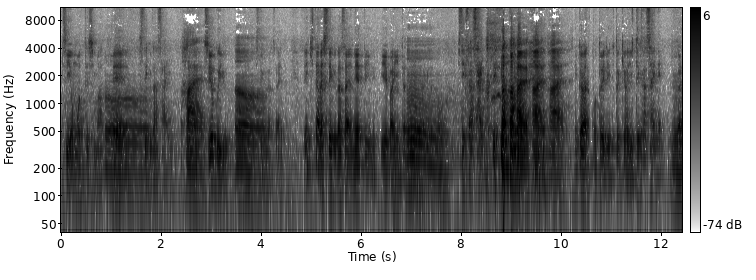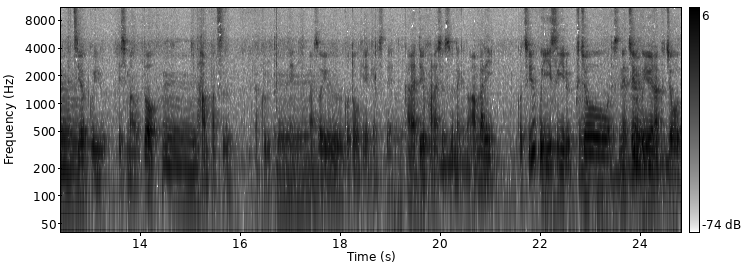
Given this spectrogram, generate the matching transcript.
つい思ってしまってうん。してください。はい。強く言う。うん。してください。できたらしてくださいねって言えばいいんだと思うんだけどもうん。してくださいって。はいはいはい。それからおトイレ行く時は言ってくださいねとかって強く言ってしまうとちょっと反発が来るというね。うん。まあ、そういうことを経験して家内とよく話をするんだけどあんまりこう強く言いすぎる口調をですね。強く言うような口調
